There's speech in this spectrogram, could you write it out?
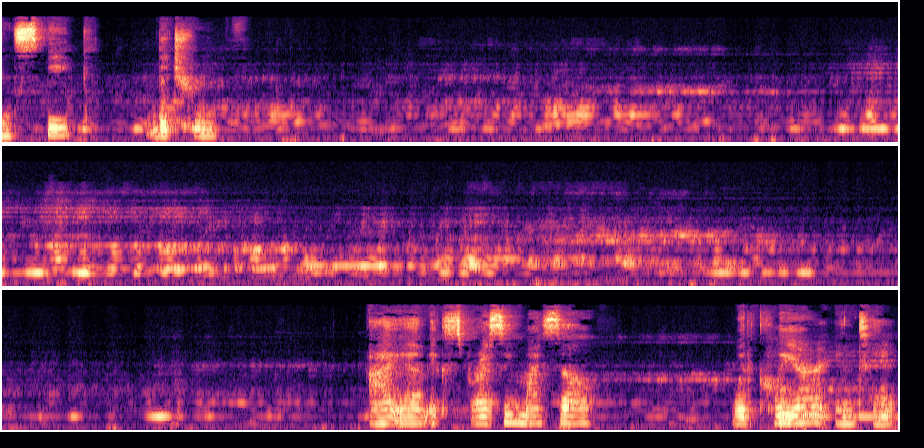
And speak the truth. I am expressing myself with clear intent.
